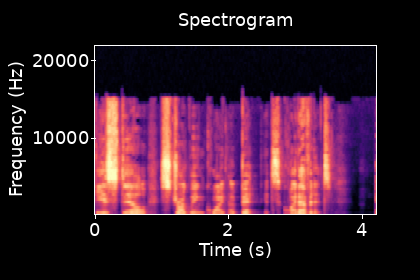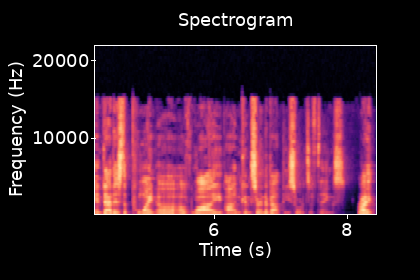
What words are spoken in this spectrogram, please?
he is still struggling quite a bit. It's quite evident. And that is the point uh, of why I'm concerned about these sorts of things, right?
